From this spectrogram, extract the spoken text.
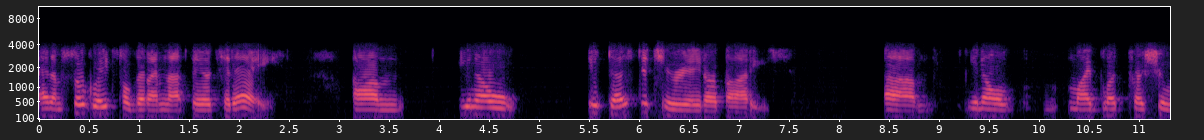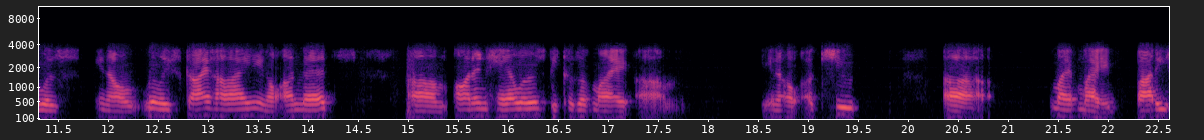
And I'm so grateful that I'm not there today. Um, you know, it does deteriorate our bodies. Um, you know, my blood pressure was, you know, really sky high, you know, on meds um, on inhalers because of my, um, you know, acute, uh, my my body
